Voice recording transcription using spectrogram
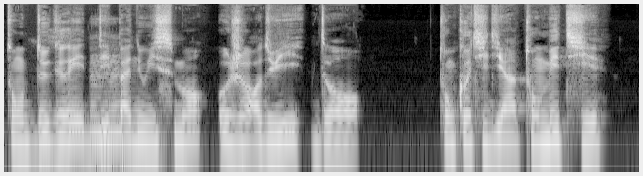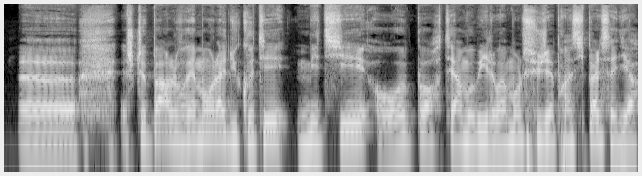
ton degré Mhm. d'épanouissement aujourd'hui dans ton quotidien, ton métier. Euh, je te parle vraiment là du côté métier reporter mobile, vraiment le sujet principal, c'est-à-dire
